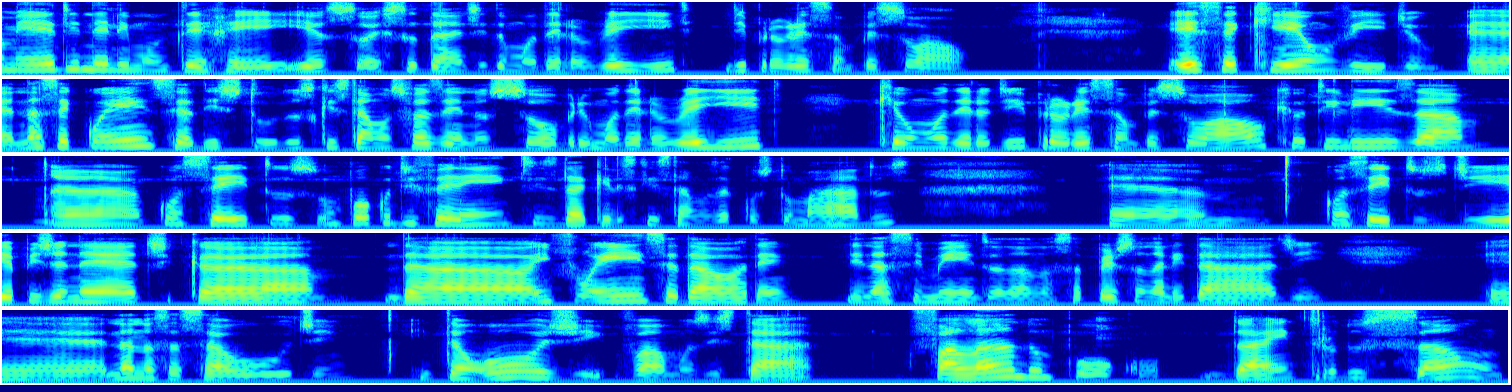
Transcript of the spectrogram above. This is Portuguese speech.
nome é Edneli Monterrey e eu sou estudante do modelo REID de progressão pessoal. Esse aqui é um vídeo é, na sequência de estudos que estamos fazendo sobre o modelo REID, que é um modelo de progressão pessoal que utiliza uh, conceitos um pouco diferentes daqueles que estamos acostumados, é, conceitos de epigenética, da influência da ordem de nascimento na nossa personalidade, é, na nossa saúde. Então, hoje vamos estar falando um pouco da introdução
